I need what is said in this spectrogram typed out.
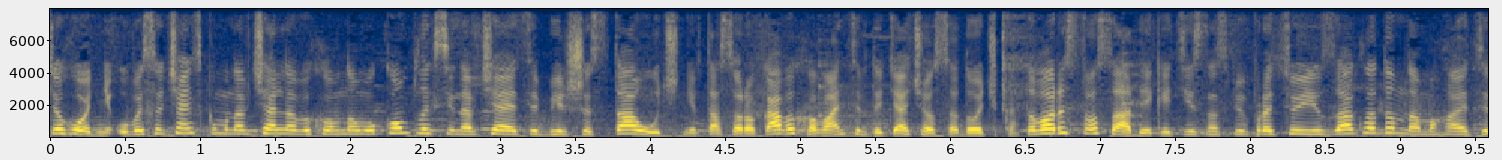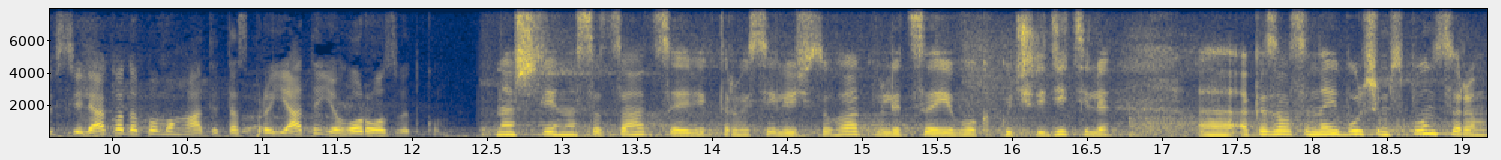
Сьогодні у Височанському навчально-виховному комплексі навчається більше 100 учнів та 40 вихованців дитячого садочка. Товариство сад, яке тісно співпрацює із закладом, намагається всіляко допомагати та сприяти його розвитку. Наш член ассоциации Виктор Васильевич Сугак в лице его как учредителя оказался наибольшим спонсором,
